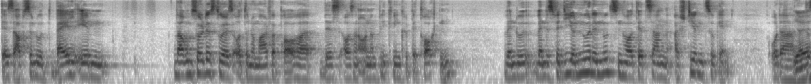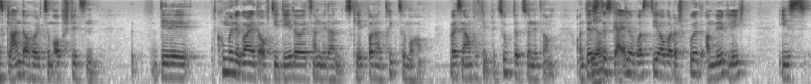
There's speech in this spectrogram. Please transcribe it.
Das absolut, weil eben, warum solltest du als Otto-Normalverbraucher das aus einem anderen Blickwinkel betrachten, wenn, du, wenn das für dich ja nur den Nutzen hat, jetzt an eine Stirn zu gehen oder Ja, ja. das Glander halt zum Abstützen. Die, die kommen ja gar nicht auf die Idee, da jetzt mit einem Skateboard einen Trick zu machen, weil sie einfach den Bezug dazu nicht haben. Und das Ja. ist das Geile, was dir aber der Sport ermöglicht, ist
